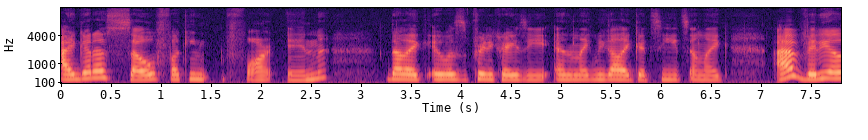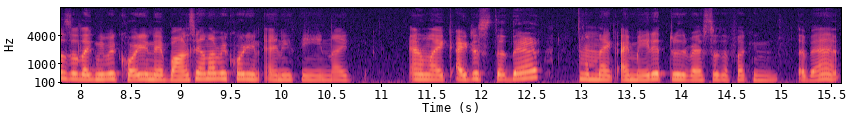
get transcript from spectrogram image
I get us so fucking far in that like it was pretty crazy. And like, we got like good seats and like, I have videos of like me recording it, but honestly, I'm not recording anything. Like, and like, I just stood there. I'm like, I made it through the rest of the fucking event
